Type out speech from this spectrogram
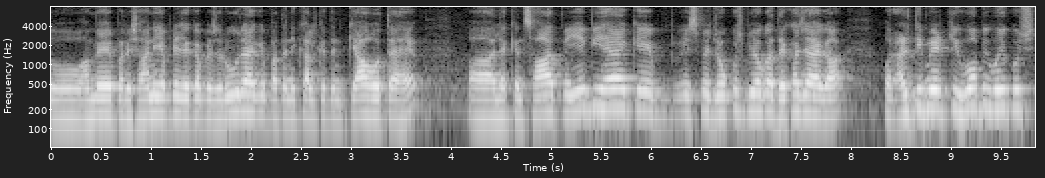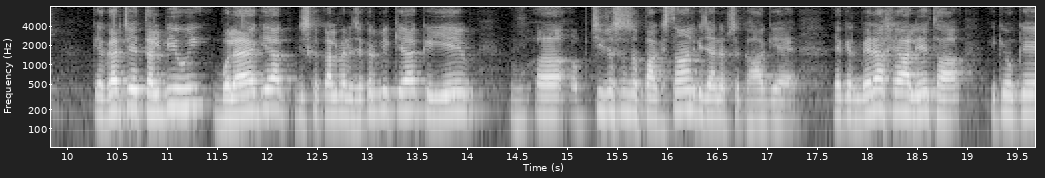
तो हमें परेशानी अपनी जगह पे ज़रूर है कि पता नहीं कल के दिन क्या होता है। आ, लेकिन साथ में ये भी है कि इसमें जो कुछ भी होगा देखा जाएगा और अल्टीमेटली हुआ भी वही कुछ कि अगरचे तलबी हुई बुलाया गया जिसका कल मैंने ज़िक्र भी किया कि ये चीफ जस्टिस ऑफ़ पाकिस्तान की जानब से कहा गया है। लेकिन मेरा ख्याल ये था कि क्योंकि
